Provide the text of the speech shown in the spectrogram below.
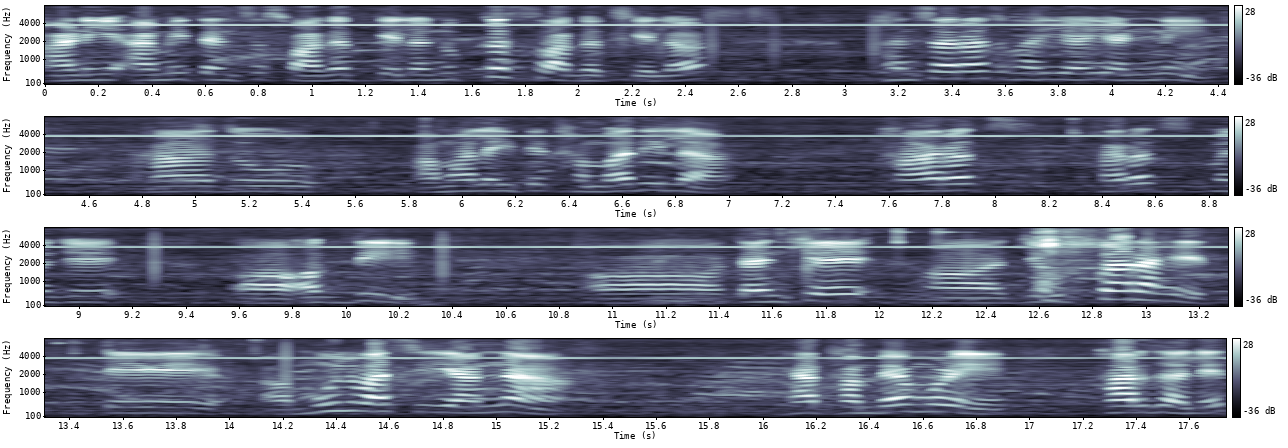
आणि आम्ही त्यांचं स्वागत केलं नुकतंच स्वागत केलं. हंसराज भैया यांनी हा जो आम्हाला इथे थांबा दिला फारच फारच म्हणजे अगदी त्यांचे जे उपकार आहेत ते मूलवासीयांना मूलवासियांना ह्या थांब्यामुळे फार झालेत.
